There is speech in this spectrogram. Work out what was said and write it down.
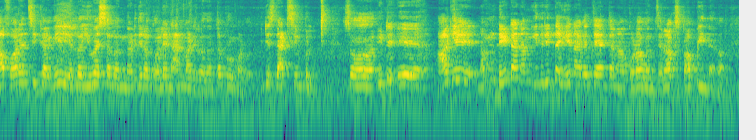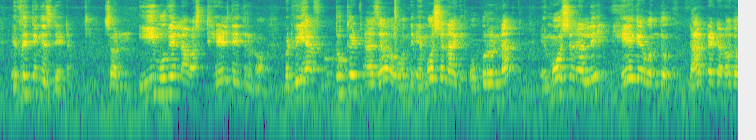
ಆ ಫಾರೆನ್ಸಿಕ್ ಆಗಿ ಎಲ್ಲೋ ಯು ಎಸ್ ಅಲ್ಲಿ ಒಂದು ನಡೆದಿರೋ ಕೊಲೆ ನಾನು ಮಾಡಿರೋದು ಅಂತ ಪ್ರೂವ್ ಮಾಡ್ಬೋದು. It is that simple so it ಹಾಗೆ ನಮ್ಮ ಡೇಟಾ ನಮ್ಗೆ ಇದರಿಂದ ಏನಾಗುತ್ತೆ ಅಂತ ನಾವು ಕೊಡೋ ಒಂದು ಜೆರಾಕ್ಸ್ ಕಾಪಿಯಿಂದನೂ ಎವ್ರಿಥಿಂಗ್ ಇಸ್ ಡೇಟಾ ಸೊ ಈ ಮೂವಿಯಲ್ಲಿ ನಾವು ಅಷ್ಟು ಹೇಳ್ತಾ ಇದ್ರು but we have took it as a ಒಂದು ಎಮೋಷನ್ ಆಗಿ ಒಬ್ಬರನ್ನ ಎಮೋಷನಲ್ಲಿ ಹೇಗೆ ಒಂದು ಡಾರ್ಕ್ ನೈಟ್ ಅನ್ನೋದು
